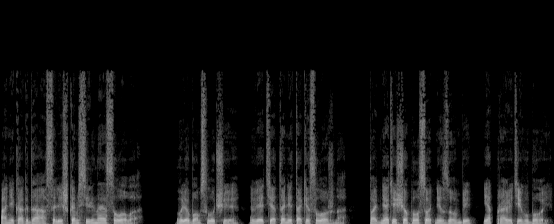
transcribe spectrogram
а никогда слишком сильное слово. В любом случае, ведь это не так и сложно. Поднять еще полсотни зомби и отправить их в бой.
